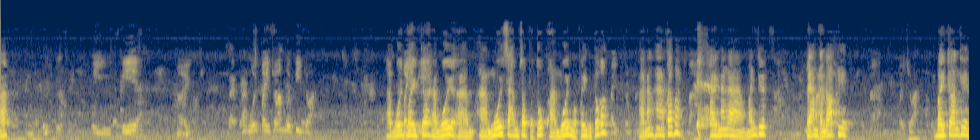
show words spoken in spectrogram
ហ៎ពីពីហើយមួយ3ជាន់មួយ2ជាន់អាមួយ3ចុះអាមួយអាមួយ30បន្ទប់អាមួយ20បន្ទប់អាហ្នឹង50ហើយហ្នឹងអាមិញទៀត5ដណ្ដប់ទៀត3ជាន់ទៀត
